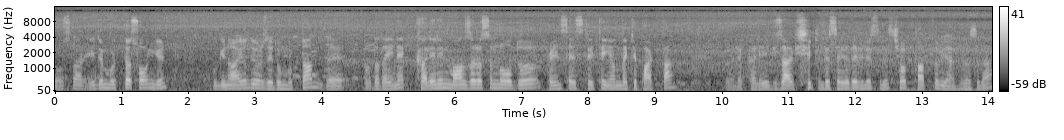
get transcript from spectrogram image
Dostlar Edinburgh'da son gün. Bugün ayrılıyoruz Edinburgh'dan ve burada da yine kalenin manzarasının olduğu Princess Street'in yanındaki parktan böyle kaleyi güzel bir şekilde seyredebilirsiniz. Çok tatlı bir yer burası da.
